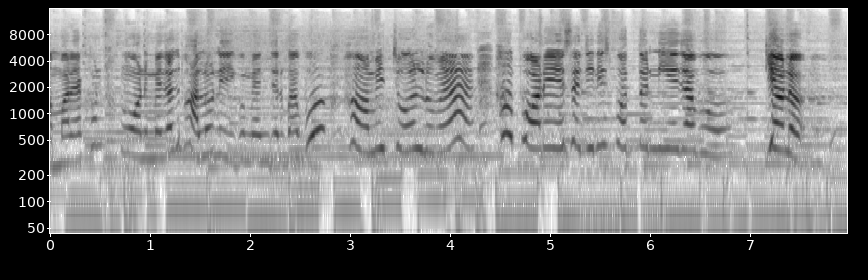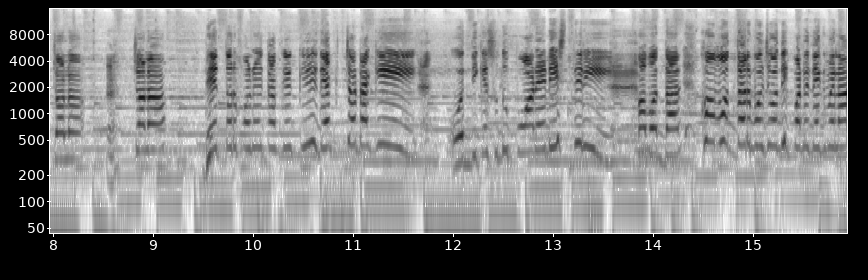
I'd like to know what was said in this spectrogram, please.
আমার এখন মন মেজাজ ভালো নেই গো ম্যানেজার বাবু। আমি চললুম হ্যাঁ? পরে এসে জিনিসপত্র নিয়ে যাব। কি হলো? চলো চলো। ভেতর পরে তোকে কি দেখছোটা কি? ওদিকে শুধু পরের স্ত্রী। খবরদার খবরদার বলছি ওদিক পরে দেখবে না।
